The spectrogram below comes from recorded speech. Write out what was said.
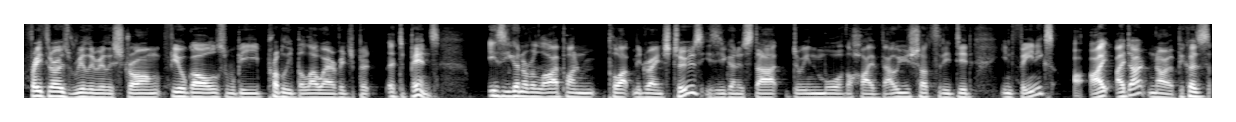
free throws really really strong. Field goals will be probably below average, but it depends. Is he going to rely upon pull up mid range twos? Is he going to start doing more of the high value shots that he did in Phoenix? I, I don't know because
